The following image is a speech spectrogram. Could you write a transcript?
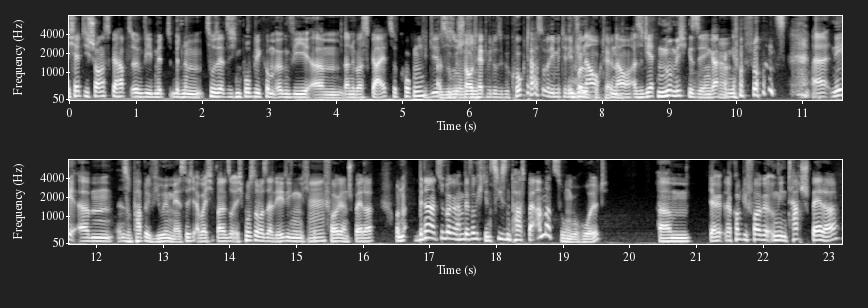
ich hätte die Chance gehabt, irgendwie mit, mit einem zusätzlichen Publikum irgendwie ähm, dann über Sky zu gucken. die dir also so- zugeschaut so, hätten, wie du sie geguckt hast, oder die mit dir die Folge genau, geguckt hätten? genau. Also die hätten nur mich gesehen, gar Ja. kein Game of Thrones. Äh, nee, ähm, so Public Viewing mäßig, aber ich war so, ich muss noch was erledigen, ich Mhm. die Folge dann später. Und bin dann dazu übergegangen, haben wir wirklich den Season Pass bei Amazon geholt. Ähm, der, da kommt die Folge irgendwie einen Tag später.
